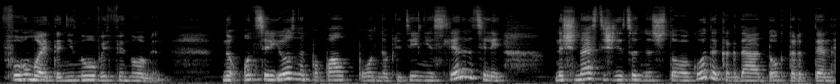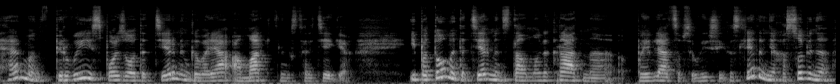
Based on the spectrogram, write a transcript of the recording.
Фома — это не новый феномен. Но он серьезно попал под наблюдение исследователей, начиная с 1996 года, когда доктор Дэн Херман впервые использовал этот термин, говоря о маркетинговых стратегиях. И потом этот термин стал многократно появляться в психологических исследованиях, особенно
